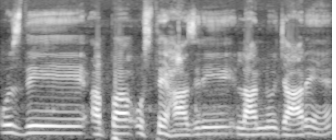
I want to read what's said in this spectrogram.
ਉਸ ਦੀ ਆਪਾਂ ਉਸ ਤੇ ਹਾਜ਼ਰੀ ਲਾਉਣ ਨੂੰ ਜਾ ਰਹੇ ਹਾਂ।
